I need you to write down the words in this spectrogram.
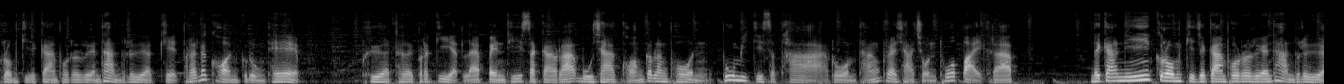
กรมกิจการพลเรือนทหารเรือเขตพระนครกรุงเทพเพื่อเทิดพระเกียรติและเป็นที่สักการะบูชาของกำลังพล ผู้มีจิตศรัทธารวมทั้งประชาชนทั่วไปครับ ในการนี้กรมกิจการพลเรือนทหารเรือ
